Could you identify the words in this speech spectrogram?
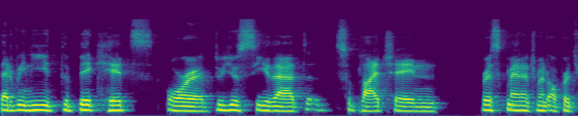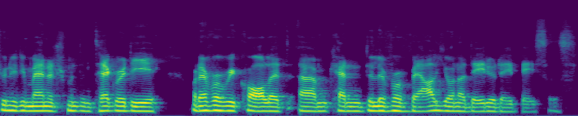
that we need the big hits, or do you see that supply chain risk management, opportunity management, integrity whatever we call it, um, can deliver value on a day to day basis?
